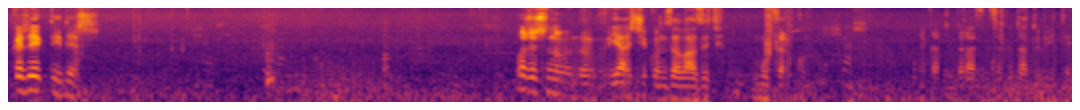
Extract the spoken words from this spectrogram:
Покажи, як ти йдеш. Можеш ну, ну, в ящик он залазить, в мусорку. Яка тут разниця, куди тобі йти?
